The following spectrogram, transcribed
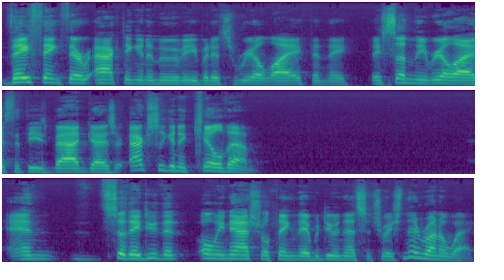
they think they're acting in a movie, but it's real life. And they, they suddenly realize that these bad guys are actually going to kill them. And so they do the only natural thing they would do in that situation they run away.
